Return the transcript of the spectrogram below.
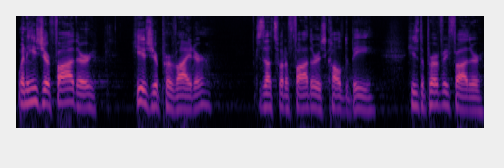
When he's your father, he is your provider because that's what a father is called to be. He's the perfect father.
